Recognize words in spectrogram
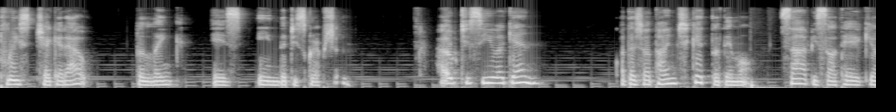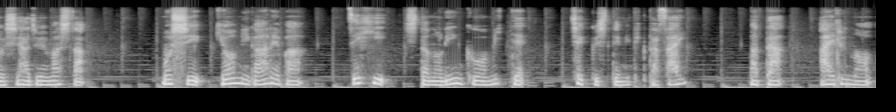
please check it out. The link is in the description. Hope to see you again. 私はタイムチケットでもサービスを提供し始めました。もし興味があれば、ぜひ下のリンクを見てチェックしてみてください。また会えるのを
